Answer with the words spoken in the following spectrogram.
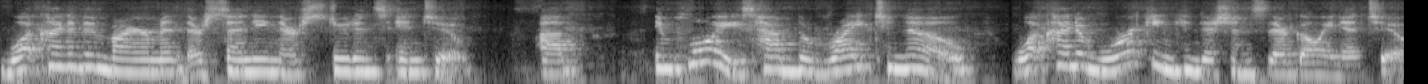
what kind of environment they're sending their students into. Uh, employees have the right to know what kind of working conditions they're going into.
